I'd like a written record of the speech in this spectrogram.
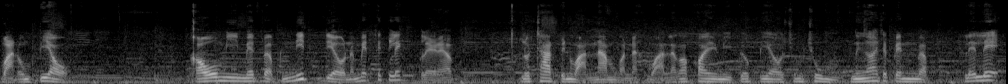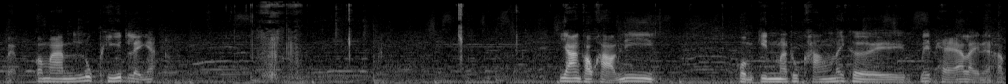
หวานอมเปรี้ยว เขามีเม็ดแบบนิดเดียวนะ เม็ดเล็ก ๆ เลยนะครับ รสชาติเป็นหวานนำก่อนนะหวานแล้วก็ค่อยมีเปรี้ยวๆชุ่มๆ เนื้อจะเป็นแบบเละๆแบบประมาณลูกพีชอะไรเงี้ยยางขาวๆนี่ ผมกินมาทุกครั้งไม่เคยไม่แพ้อะไรนะครับ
